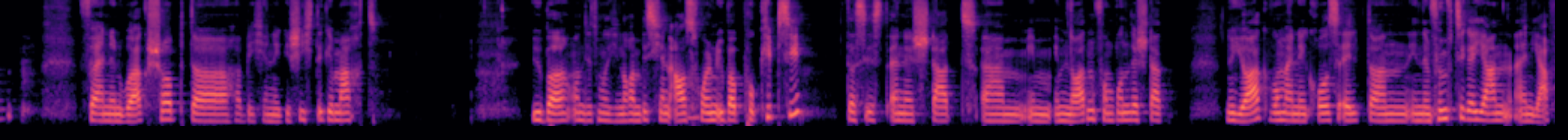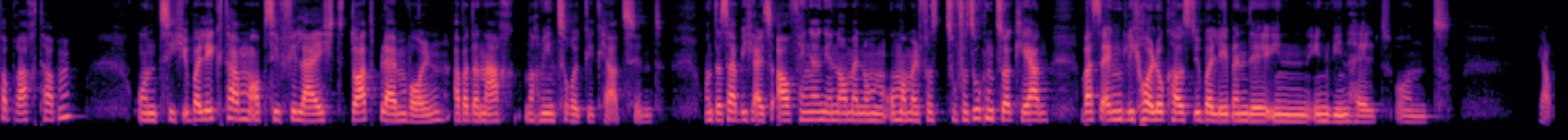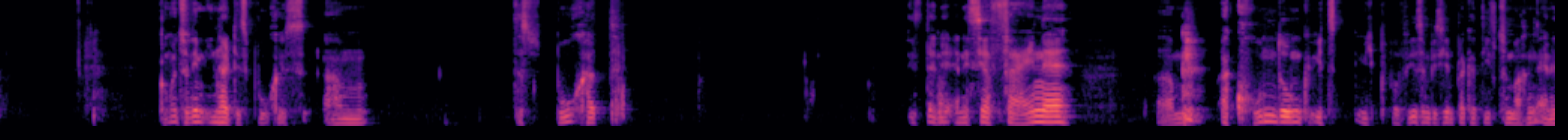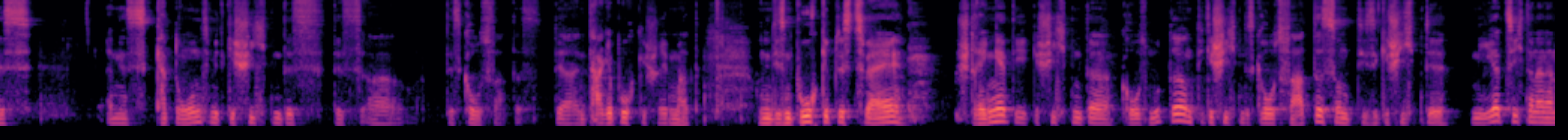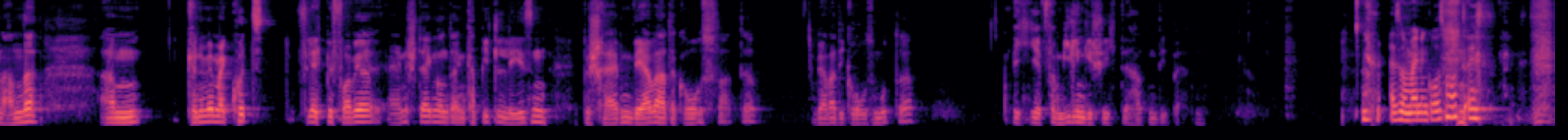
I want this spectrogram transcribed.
für einen Workshop. Da habe ich eine Geschichte gemacht über, und jetzt muss ich noch ein bisschen ausholen, über Poughkeepsie. Das ist eine Stadt ähm, im, im Norden vom Bundesstaat New York, wo meine Großeltern in den 50er Jahren ein Jahr verbracht haben und sich überlegt haben, ob sie vielleicht dort bleiben wollen, aber danach nach Wien zurückgekehrt sind. Und das habe ich als Aufhänger genommen, um, um einmal zu versuchen zu erklären, was eigentlich Holocaust-Überlebende in, in Wien hält. Und ja. Kommen wir zu dem Inhalt des Buches. Ähm, das Buch hat ist eine, eine sehr feine ähm, Erkundung, jetzt mich probiere es ein bisschen plakativ zu machen, eines, eines Kartons mit Geschichten des, des, äh, des Großvaters, der ein Tagebuch geschrieben hat. Und in diesem Buch gibt es zwei Stränge, die Geschichten der Großmutter und die Geschichten des Großvaters und diese Geschichte nähert sich dann aneinander. Ähm, können wir mal kurz, vielleicht bevor wir einsteigen und ein Kapitel lesen, beschreiben, wer war der Großvater, wer war die Großmutter welche Familiengeschichte hatten die beiden? Also meine Großmutter ist.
